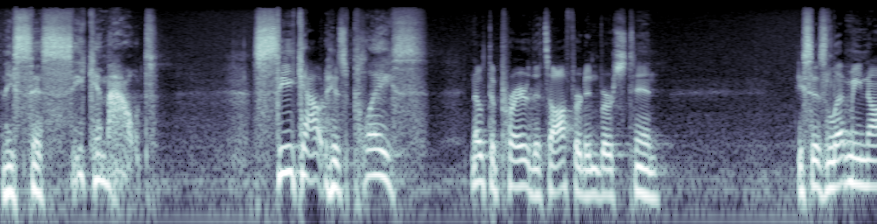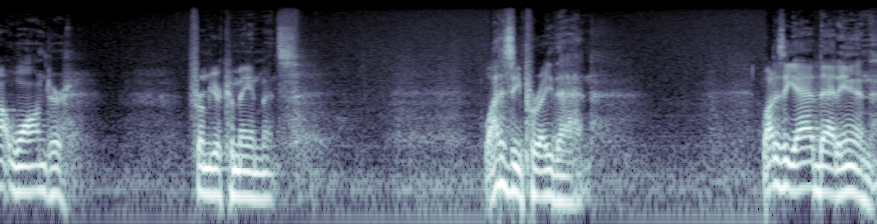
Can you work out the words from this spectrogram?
And He says, seek Him out, seek out His place. Note the prayer that's offered in verse 10. He says, Let me not wander from your commandments. Why does he pray that? Why does he add that in?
